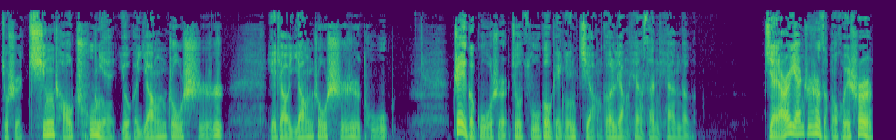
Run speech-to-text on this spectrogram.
就是清朝初年有个扬州十日，也叫扬州十日图。这个故事就足够给您讲个两天三天的了。简而言之是怎么回事呢？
